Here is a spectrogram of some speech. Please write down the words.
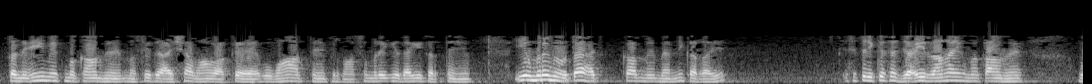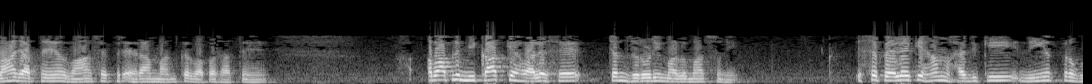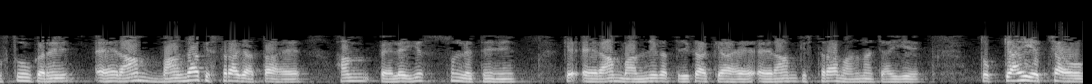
تنعیم ایک مقام ہے، مسجد عائشہ وہاں واقع ہے، وہ وہاں آتے ہیں، پھر وہاں سے عمرے کی ادائیگی کرتے ہیں۔ یہ عمرے میں ہوتا ہے، حج کا میں بیان نہیں کر رہا یہ۔ اسی طریقے سے جائر رانا ایک مقام ہے، وہاں جاتے ہیں اور وہاں سے پھر احرام باندھ کر واپس آتے ہیں۔ اب آپ نے میکات کے حوالے سے چند ضروری معلومات سنی۔ اس سے پہلے کہ ہم حج کی نیت پر گفتگو کریں، احرام باندھا کس طرح جاتا ہے، ہم پہلے یہ سن لیتے ہیں کہ احرام باندھنے کا طریقہ کیا ہے، احرام کس طرح باندھنا چاہیے۔ تو کیا ہی اچھا ہو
